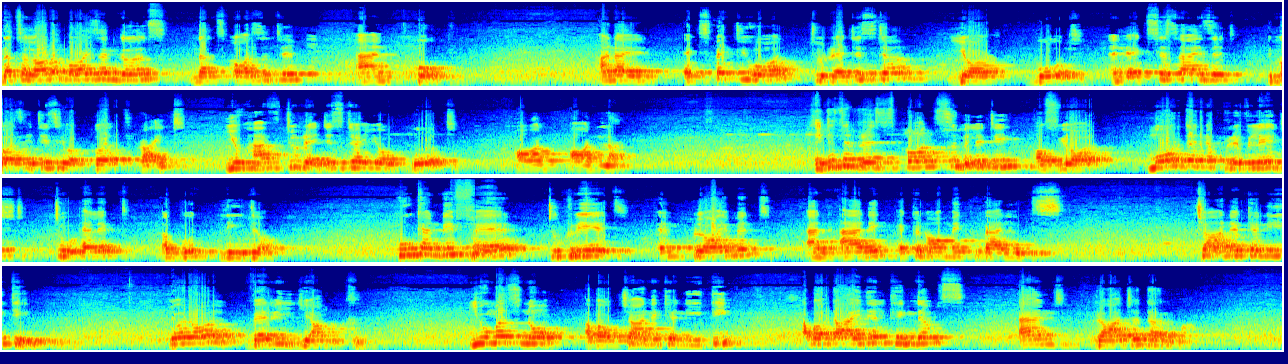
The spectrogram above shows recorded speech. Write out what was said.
That's a lot of boys and girls, that's positive and hope. And I expect you all to register your vote and exercise it because it is your birthright. You have to register your vote on online. It is a responsibility of your more than a privilege to elect a good leader who can be fair to create employment and adding economic values. Chanakya Niti. You are all very young. You must know about Chanakya Niti, about the ideal kingdoms and Raja Dharma.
